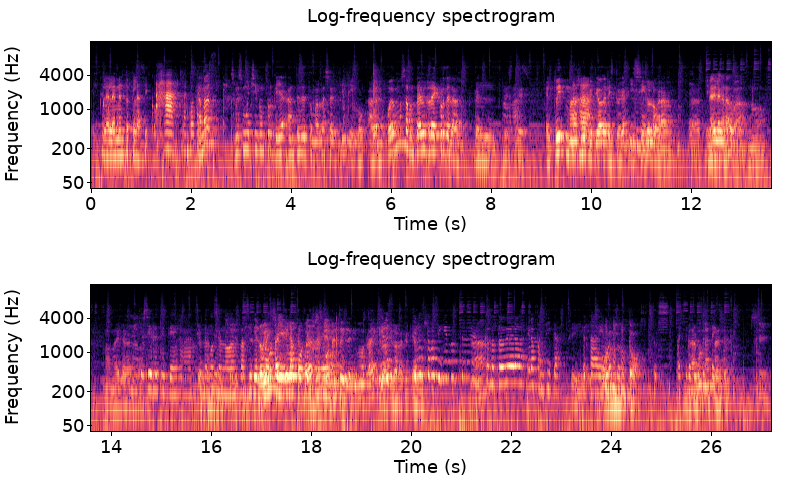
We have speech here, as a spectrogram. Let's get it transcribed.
el- El elemento clásico. Ajá, la cosa Además, clásica. se me hizo muy chingón porque ella antes de tomar la selfie dijo, a ver, vamos a romper el récord de la, del, este, el tweet más Ajá. repetido de la historia y sí lo lograron. Sí. O sea, Y nadie le ha ganado, ¿verdad? No, no, nadie le ha ganado. Yo sí retuiteé, la verdad, Yo me también, emocionó. sí, yo así vi el Lo vimos momento en. En ese momento y le dimos like y Yo lo, y lo yo les retuiteamos. estaba siguiendo a ustedes Ah. cuando todavía era, era pancita. Sí. Yo estaba viendo Bonito. sus Gran momento ese. Sí.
